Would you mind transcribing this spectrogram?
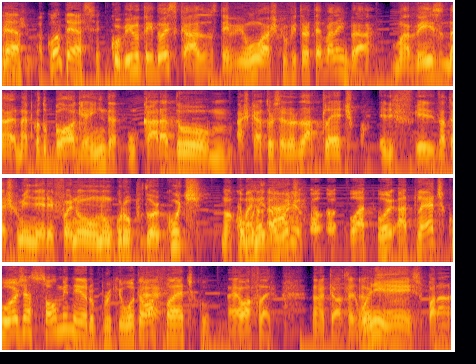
É, acontece. Comigo tem dois casos. Teve um, acho que o Vitor até vai lembrar. Uma vez, na, na, época do blog ainda, um cara do. Acho que era torcedor do Atlético. Ele, ele do Atlético Mineiro, ele foi num, num grupo do Orkut, numa é, comunidade. O, o, o, Atlético hoje é só o Mineiro, porque o outro é, é o Atlético. É, o Atlético. Não, tem o Atlético é. Goianiense, Paraná,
